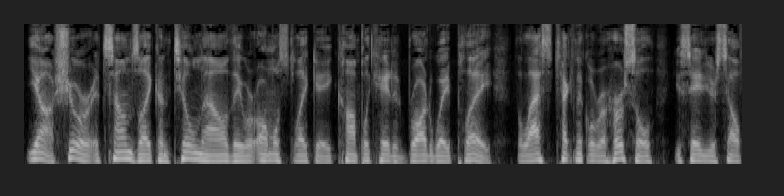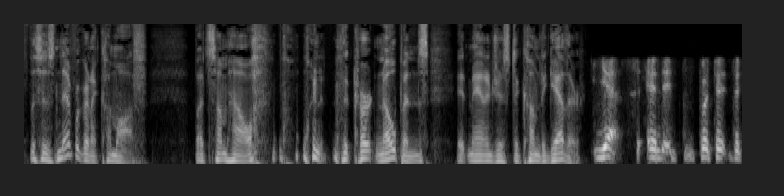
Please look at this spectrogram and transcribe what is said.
Yeah, sure. It sounds like until now they were almost like a complicated Broadway play. The last technical rehearsal, you say to yourself, "This is never going to come off." But somehow when the curtain opens, it manages to come together. Yes, and it, but the, the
